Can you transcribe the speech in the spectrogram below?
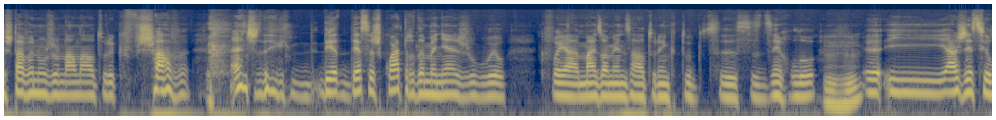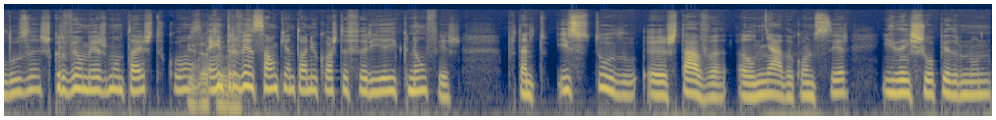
estava num jornal na altura que fechava antes de, de, dessas quatro da manhã, julgo eu, que foi a, mais ou menos a altura em que tudo se, se desenrolou. Uhum. Uh, e a agência Lusa escreveu mesmo um texto com Exatamente. a intervenção que António Costa faria e que não fez. Portanto, isso tudo estava alinhado a acontecer e deixou Pedro Nuno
